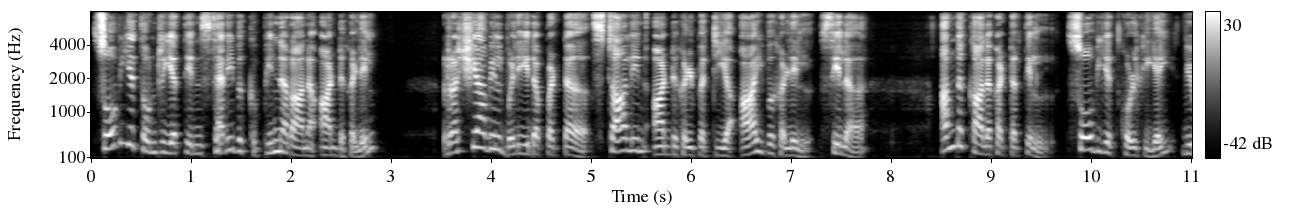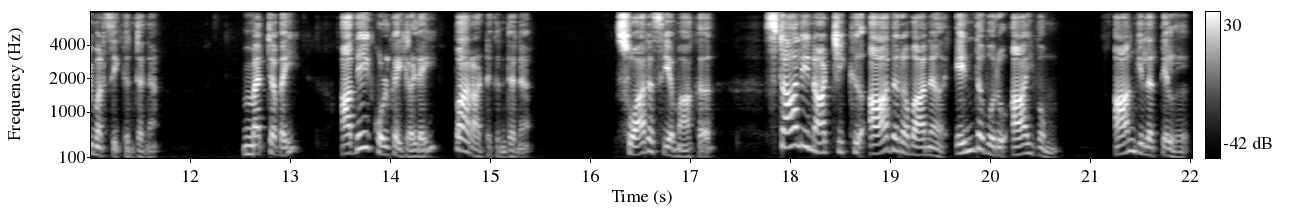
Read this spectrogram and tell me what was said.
சோவியத் ஒன்றியத்தின் சரிவுக்கு பின்னரான ஆண்டுகளில் ரஷ்யாவில் வெளியிடப்பட்ட ஸ்டாலின் ஆண்டுகள் பற்றிய ஆய்வுகளில் சில அந்த காலகட்டத்தில் சோவியத் கொள்கையை விமர்சிக்கின்றன. மற்றவை அதே கொள்கைகளை பாராட்டுகின்றன. சுவாரஸ்யமாக ஸ்டாலின் ஆட்சிக்கு ஆதரவான எந்த ஒரு ஆய்வும் ஆங்கிலத்தில்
